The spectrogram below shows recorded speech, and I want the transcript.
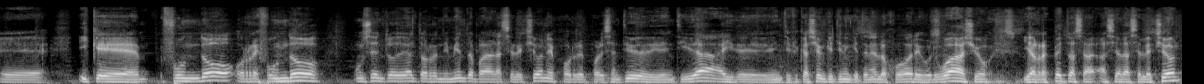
eh, y que fundó o refundó un centro de alto rendimiento para las elecciones por, el sentido de identidad y de identificación que tienen que tener los jugadores uruguayos y el respeto hacia la selección.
